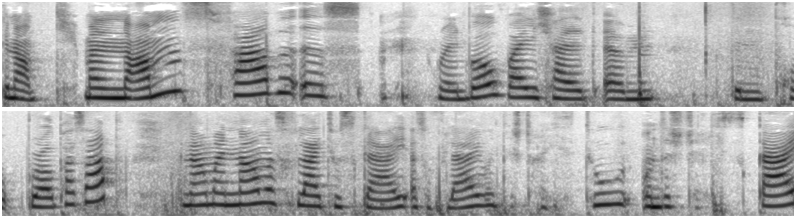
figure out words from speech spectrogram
Genau. Meine Namensfarbe ist Rainbow, weil ich halt ähm, den Brawl Pass habe. Genau, mein Name ist Fly to Sky, also Fly to Sky.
